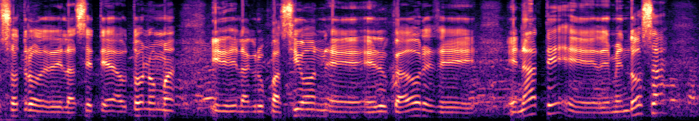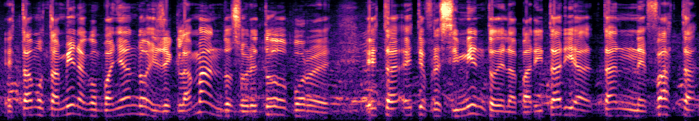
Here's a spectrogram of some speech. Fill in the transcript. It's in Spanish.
nosotros desde la CTA Autónoma y desde la agrupación eh, Educadores de ENATE de Mendoza, estamos también acompañando y reclamando sobre todo por este ofrecimiento de la paritaria tan nefasta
